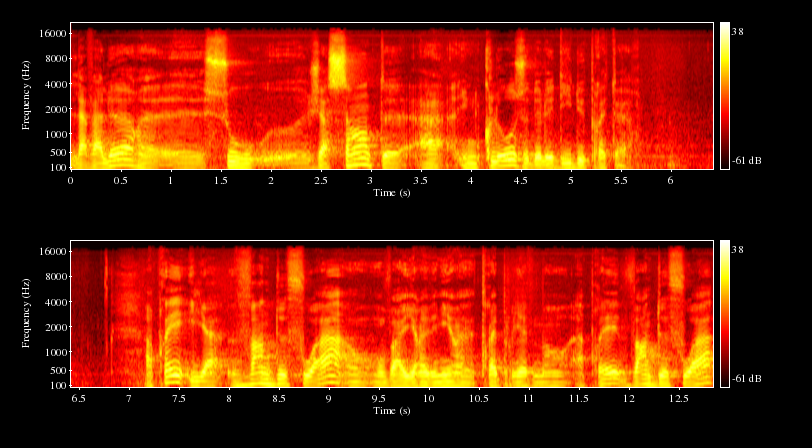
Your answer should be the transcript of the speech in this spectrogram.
la valeur sous sous-jacente à une clause de l'édit du prêteur. Après, il y a 22 fois, on va y revenir très brièvement après, 22 fois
